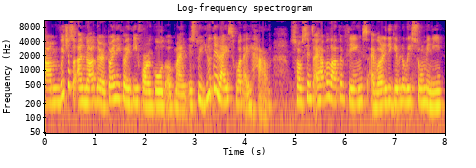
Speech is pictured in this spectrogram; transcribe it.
Um, which is another 2024 goal of mine is to utilize what I have. So since I have a lot of things, I've already given away so many,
